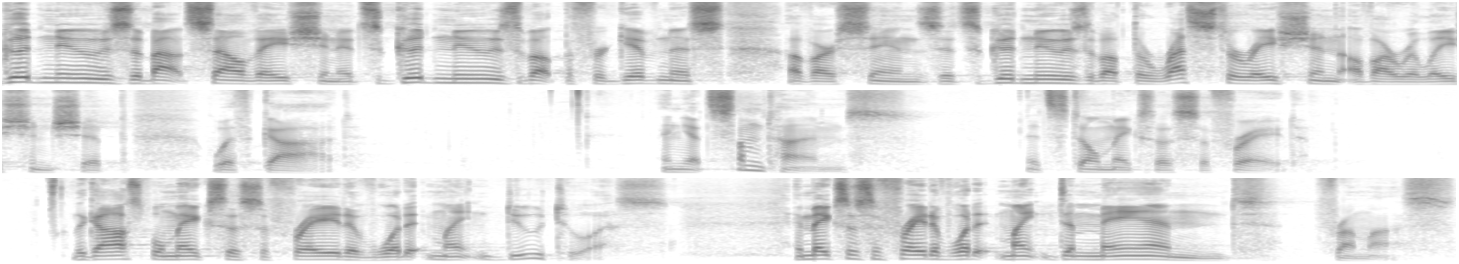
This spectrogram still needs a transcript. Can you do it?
good news about salvation. It's good news about the forgiveness of our sins. It's good news about the restoration of our relationship with God. And yet sometimes it still makes us afraid. The gospel makes us afraid of what it might do to us. It makes us afraid of what it might demand from us.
